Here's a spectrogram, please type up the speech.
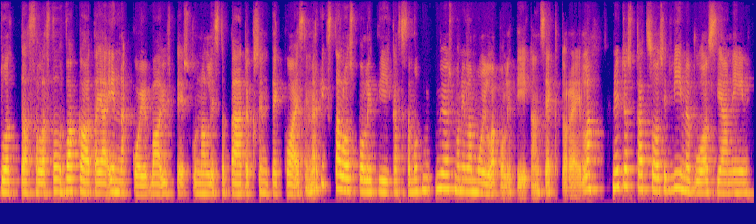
tuottaa sellaista vakaata ja ennakoivaa yhteiskunnallista päätöksentekoa esimerkiksi talouspolitiikassa, mutta myös monilla muilla politiikan sektoreilla. Nyt jos katsoo sit viime vuosia, niin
